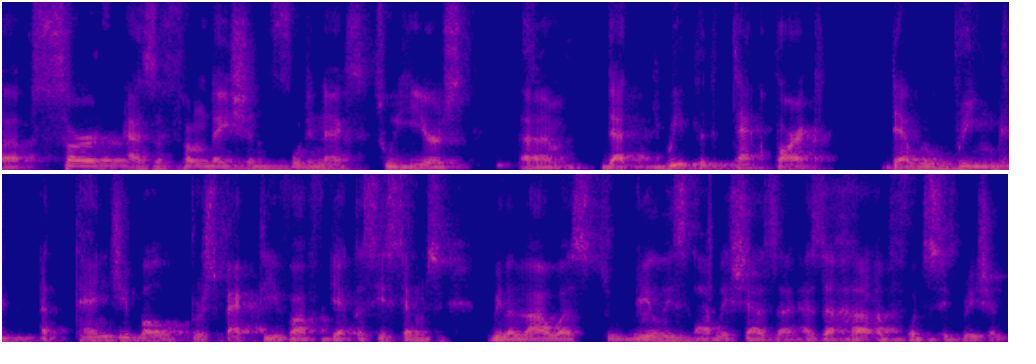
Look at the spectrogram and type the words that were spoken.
uh, serve as a foundation for the next two years. Um, that with the tech park, that will bring a tangible perspective of the ecosystems, will allow us to really establish as a, as a hub for this region.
